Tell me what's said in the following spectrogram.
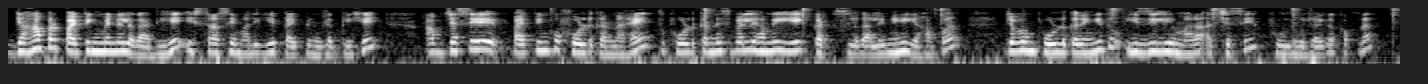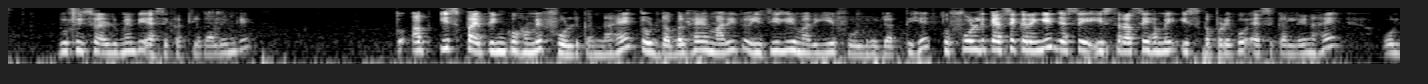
यहाँ पर पाइपिंग मैंने लगा दी है। इस तरह से हमारी ये पाइपिंग लग गई है। अब जैसे पाइपिंग को फोल्ड करना है तो फोल्ड करने से पहले हमें ये कट्स लगा लेने हैं यहाँ पर। जब हम फोल्ड करेंगे तो इजीली हमारा अच्छे से फोल्ड हो जाएगा कपड़ा। दूसरी साइड में भी ऐसे कट लगा लेंगे। तो अब इस पाइपिंग को हमें फोल्ड करना है। तो डबल है हमारी तो इजीली हमारी ये फोल्ड हो जाती है। तो फोल्ड कैसे करेंगे? जैसे इस तरह से हमें इस कपड़े को ऐसे कर लेना है। और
